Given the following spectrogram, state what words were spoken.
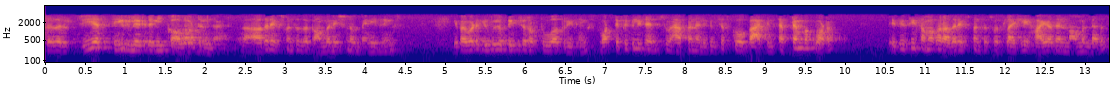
there's a GST related any call out in that. Uh, other expenses are a combination of many things. If I were to give you a picture of two or three things, what typically tends to happen, and if you just go back in September quarter, if you see some of our other expenses were slightly higher than normal levels.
